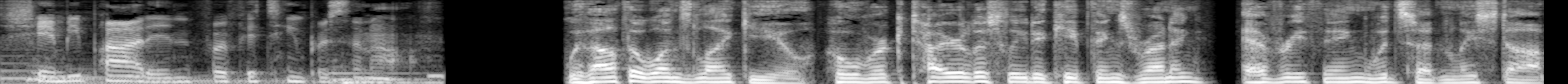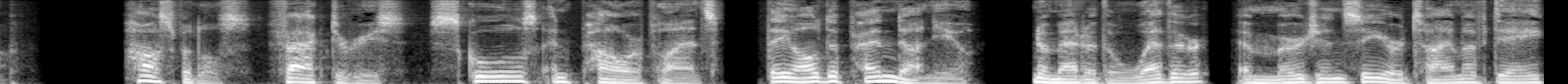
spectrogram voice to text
Chanbepoddin for 15% off. Without the ones like you, who work tirelessly to keep things running, everything would suddenly stop. Hospitals, factories, schools, and power plants, they all depend on you. No matter the weather, emergency, or time of day,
